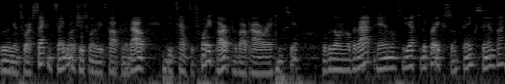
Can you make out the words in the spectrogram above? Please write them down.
Moving into our second segment, which is going to be talking about the 10 to 20 part of our power rankings here. We'll be going over that, and we'll see you after the break. So thanks, and bye.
